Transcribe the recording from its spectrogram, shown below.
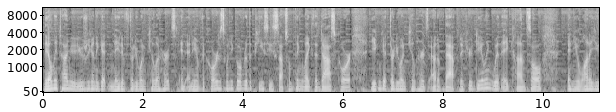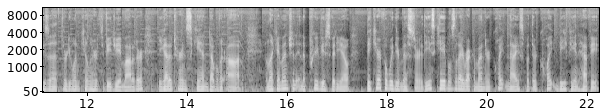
The only time you're usually going to get native 31 kilohertz in any of the cores is when you go over to the PC stuff, something like the DOS core. You can get 31 kilohertz out of that, but if you're dealing with a console and you want to use a 31 kilohertz VGA monitor, you got to turn scan doubler on. And like I mentioned in a previous video, be careful with your MiSTer. These cables that I recommend are quite nice, but they're quite beefy and heavy.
